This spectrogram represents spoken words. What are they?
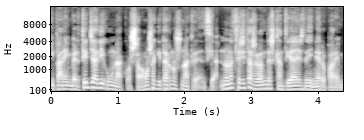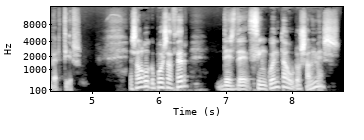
Y para invertir ya digo una cosa, vamos a quitarnos una creencia. No necesitas grandes cantidades de dinero para invertir. Es algo que puedes hacer desde 50 euros al mes.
